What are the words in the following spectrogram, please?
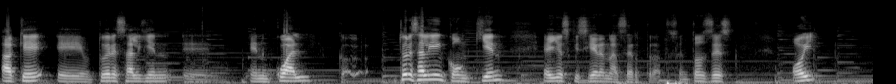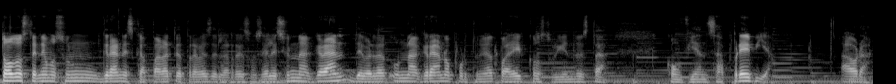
a que eh, tú eres alguien eh, en cual, tú eres alguien con quien ellos quisieran hacer tratos. Entonces, hoy todos tenemos un gran escaparate a través de las redes sociales. Es una gran, de verdad, una gran oportunidad para ir construyendo esta confianza previa. Ahora,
